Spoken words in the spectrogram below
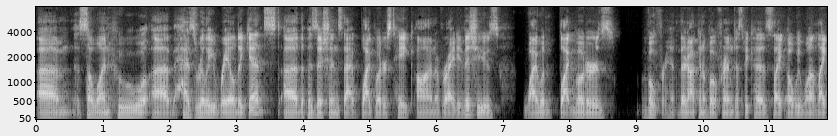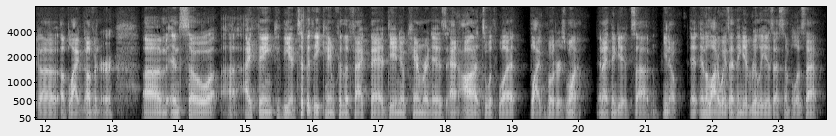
um, someone who uh, has really railed against uh, the positions that black voters take on a variety of issues, why would black voters vote for him? They're not going to vote for him just because, like, oh, we want like a, a black governor. Um, and so uh, I think the antipathy came from the fact that Daniel Cameron is at odds with what black voters want. And I think it's, um, you know, in, in a lot of ways, I think it really is as simple as that.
